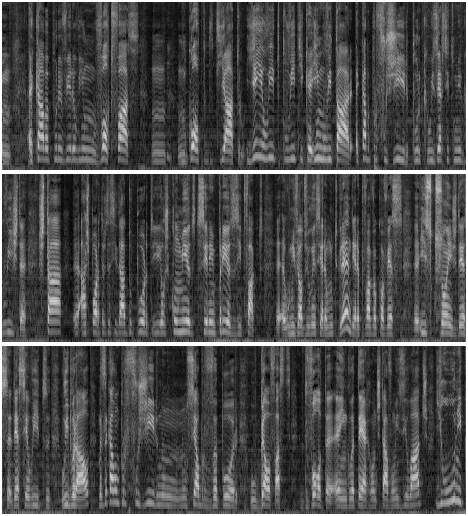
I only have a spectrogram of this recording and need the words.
um, acaba por haver ali um volte-face um, um, golpe de teatro. E a elite política e militar acaba por fugir porque o exército miguelista está uh, às portas da cidade do Porto e eles com medo de serem presos. E de facto uh, o nível de violência era muito grande, era provável que houvesse uh, execuções dessa, dessa elite liberal, mas acabam por fugir num, num célebre vapor, o Belfast, de volta à Inglaterra onde estavam exilados. E o único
